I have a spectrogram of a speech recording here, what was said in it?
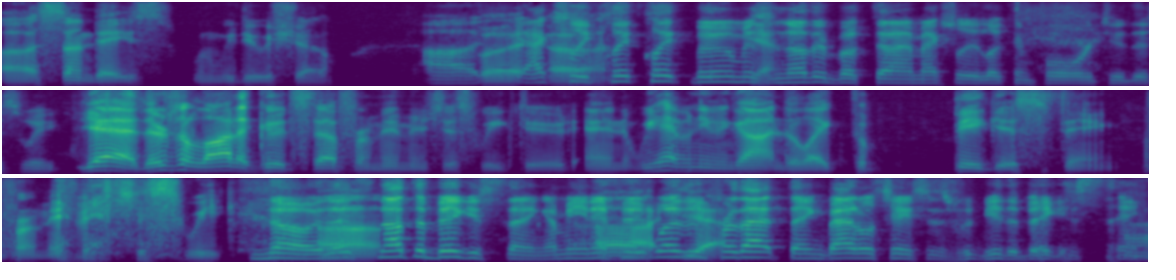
uh, Sundays when we do a show. Uh, But, actually, uh, Click Click Boom is yeah. another book that I'm actually looking forward to this week. Yeah, there's a lot of good stuff from Image this week, dude. And we haven't even gotten to like the biggest thing from Image this week. No, that's Uh, not the biggest thing. I mean, if uh, it wasn't yeah. for that thing, Battle Chasers would be the biggest thing.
